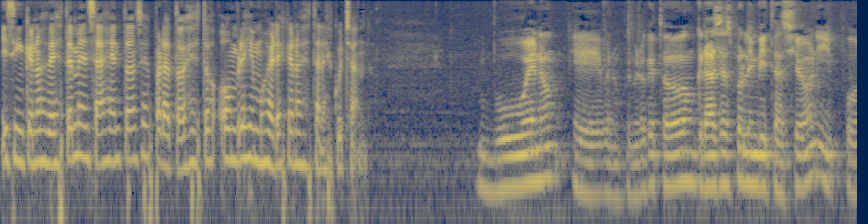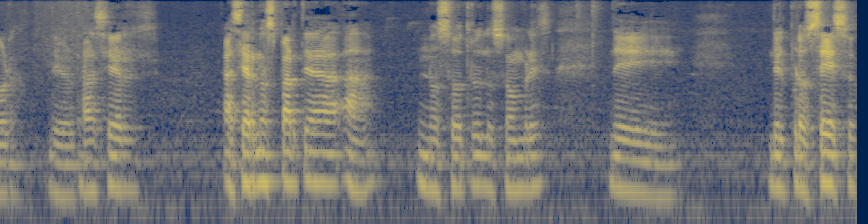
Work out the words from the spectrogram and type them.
y sin que nos dé este mensaje entonces para todos estos hombres y mujeres que nos están escuchando. Bueno, eh, bueno, primero que todo, gracias por la invitación y por de verdad hacer, hacernos parte a, a nosotros los hombres de, del proceso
